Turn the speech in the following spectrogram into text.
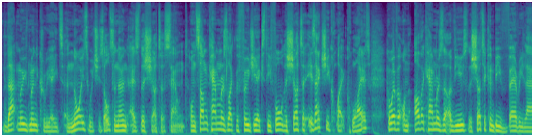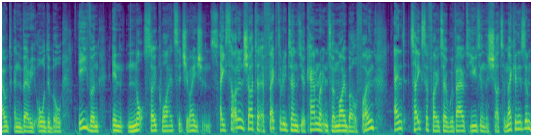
That movement creates a noise which is also known as the shutter sound. On some cameras like the Fuji X-T4 the shutter is actually quite quiet. However on other cameras that I've used the shutter can be very loud and very audible even in not so quiet situations. A silent shutter effectively turns your camera into a mobile phone and takes a photo without using the shutter mechanism,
